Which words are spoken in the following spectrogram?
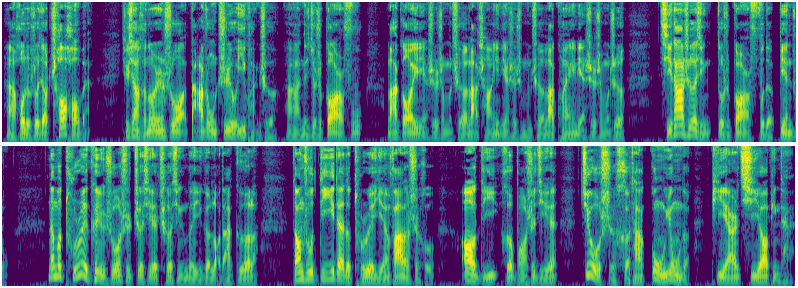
啊，或者说叫超豪版，就像很多人说，大众只有一款车啊，那就是高尔夫。拉高一点是什么车？拉长一点是什么车？拉宽一点是什么车？其他车型都是高尔夫的变种。那么途锐可以说是这些车型的一个老大哥了。当初第一代的途锐研发的时候，奥迪和保时捷就是和它共用的 PL71 平台。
